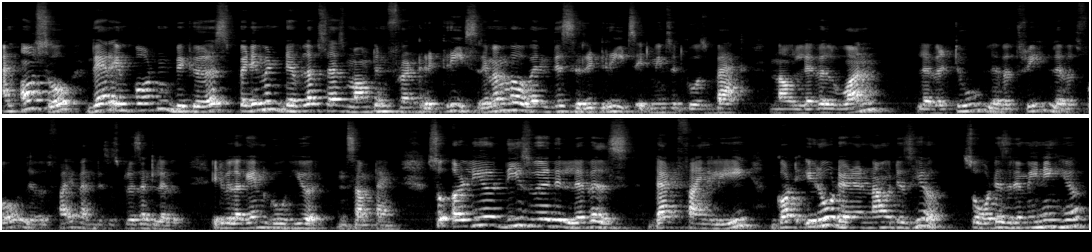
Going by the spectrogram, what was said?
And also they are important because pediment develops as mountain front retreats. Remember when this retreats, it means it goes back. Now level 1, level 2, level 3, level 4, level 5 and this is present level. It will again go here in some time. So earlier these were the levels that finally got eroded and now it is here. So what is remaining here?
